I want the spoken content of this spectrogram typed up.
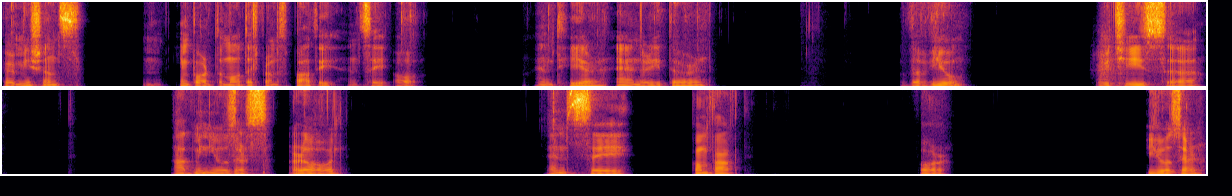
permissions. Import the model from Spatie and say all and here and return the view which is uh, admin users role and say compact for user.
